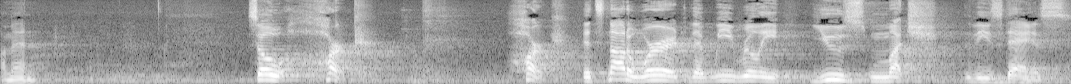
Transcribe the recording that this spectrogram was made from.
Amen. So, hark. Hark. It's not a word that we really use much these days.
